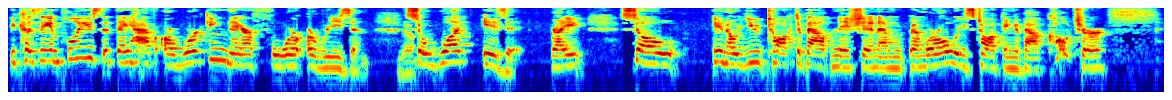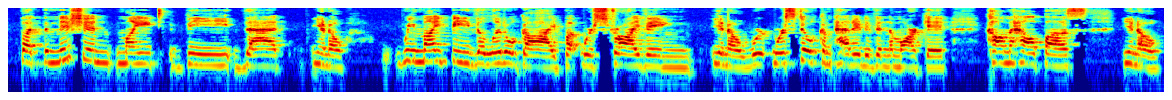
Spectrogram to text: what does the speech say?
because the employees that they have are working there for a reason. Yeah. So what is it, right? So, you know, you talked about mission and, and we're always talking about culture, but the mission might be that, you know, we might be the little guy, but we're striving, you know, we're, we're still competitive in the market. Come help us, you know,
